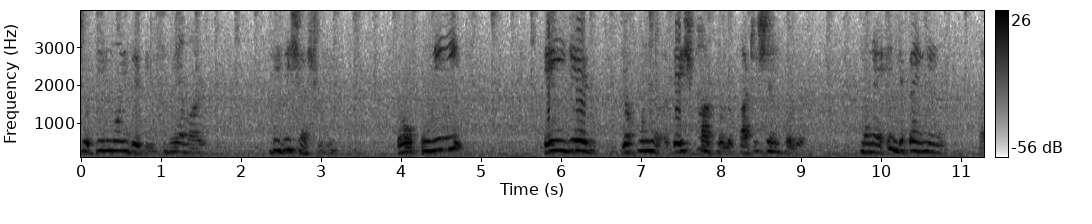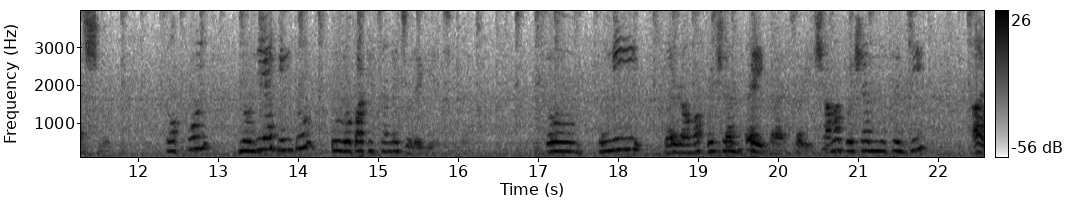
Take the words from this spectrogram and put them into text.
জ্যোতির্ময়ী দেবী, যিনি আমার দিদি শাশুড়ি, তো উনি এই যে যখন দেশভাগ হলো পার্টিশন হলো মানে ইন্ডিপেন্ডেন্স আসলো, তখন নদিয়া কিন্তু পূর্ব পাকিস্তানে চলে গিয়েছিল। সো উনি স্যার রমাপ্রসাদ, এই সরি শ্যামাপ্রসাদ মুখার্জি আর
